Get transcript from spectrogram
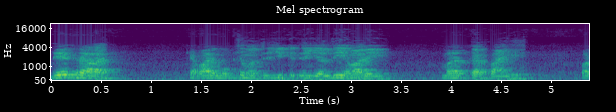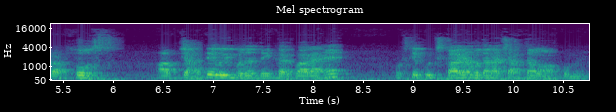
देख रहा है कि हमारे मुख्यमंत्री जी कितनी जल्दी हमारी मदद कर पाएँगे। पर अफसोस, आप चाहते हुए मदद नहीं कर पा रहे हैं। उसके कुछ कारण बताना चाहता हूँ आपको मैं।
